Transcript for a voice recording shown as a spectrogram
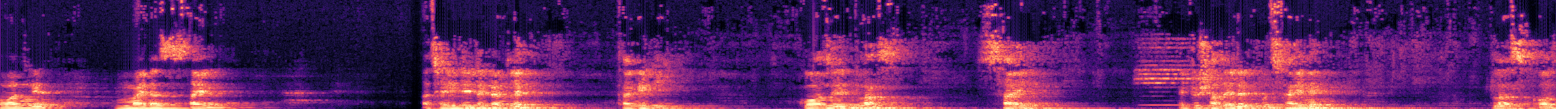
A minus sine আচ্ছা এটা এটা কাটলে থাকে কি? কজ প্লাস সাইন একটু সাজাই লিখব সাইনে প্লাস কজ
